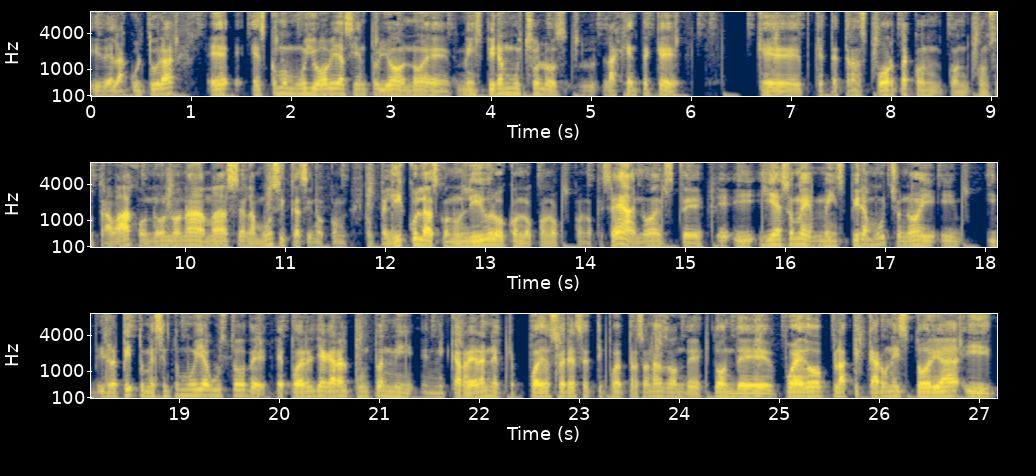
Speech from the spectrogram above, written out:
y de la cultura eh, es como muy obvia, siento yo, ¿no? Eh, me inspira mucho los, la gente que, que, te transporta con, con, su trabajo, ¿no? No nada más en la música, sino con, películas, con un libro, con lo, con lo, con lo que sea, ¿no? Este, y, y eso me, me, inspira mucho, ¿no? Y, y, repito, me siento muy a gusto de, de, poder llegar al punto en mi, en mi carrera en el que puedo ser ese tipo de personas donde, donde puedo platicar una historia y,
